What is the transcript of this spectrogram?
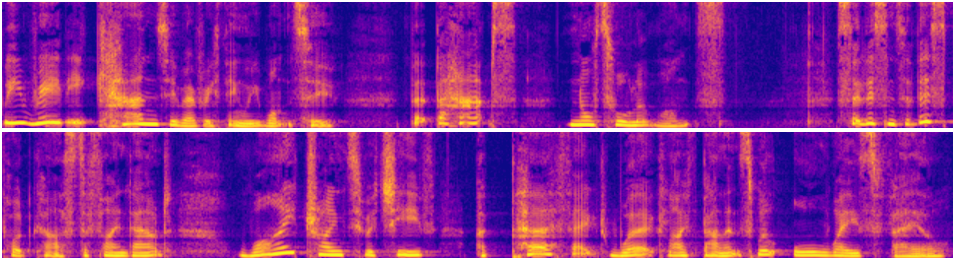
We really can do everything we want to, but perhaps not all at once. So, listen to this podcast to find out why trying to achieve a perfect work life balance will always fail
